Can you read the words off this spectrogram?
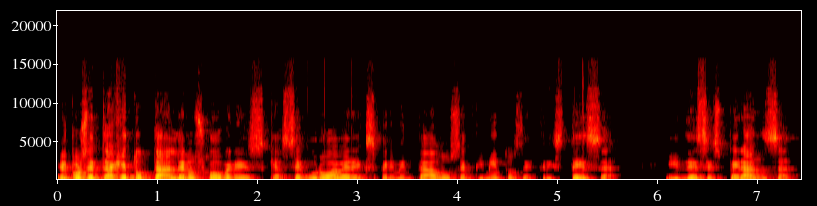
El porcentaje total de los jóvenes que aseguró haber experimentado sentimientos de tristeza y desesperanza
